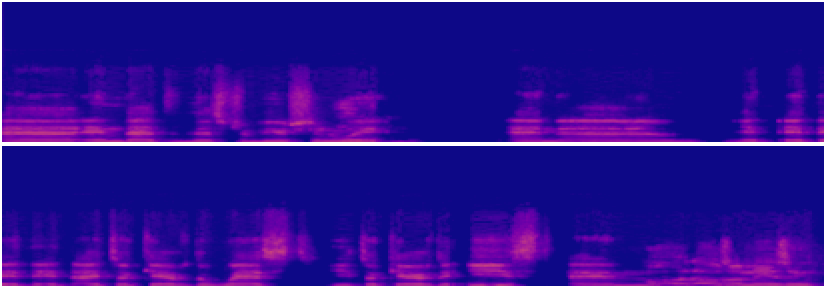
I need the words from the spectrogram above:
uh, in that distribution wing. And um, it, it, it, it, I took care of the West, he took care of the East. And oh, that was amazing.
